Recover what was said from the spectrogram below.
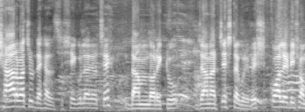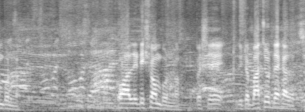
সার বাছুর দেখা যাচ্ছে। সেগুলোর হচ্ছে দাম দর একটু জানার চেষ্টা করি বেশ কোয়ালিটি সম্পন্ন। কোয়ালিটি সম্পূর্ণ। পাশে দুইটা বাছুর দেখা যাচ্ছে।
